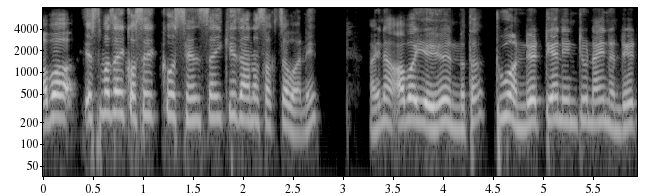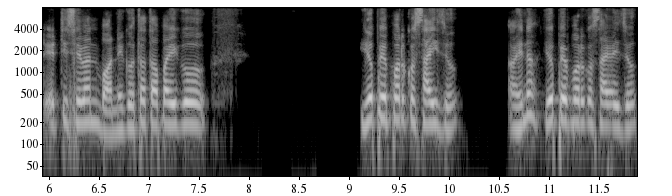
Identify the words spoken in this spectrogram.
अब यसमा चाहिँ कसैको सेन्स चाहिँ के जान सक्छ भने होइन अब यो हेर्नु त two hundred ten into nine hundred eighty seven भनेको त तपाईँको यो पेपरको साइज हो होइन यो पेपरको साइज हो।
